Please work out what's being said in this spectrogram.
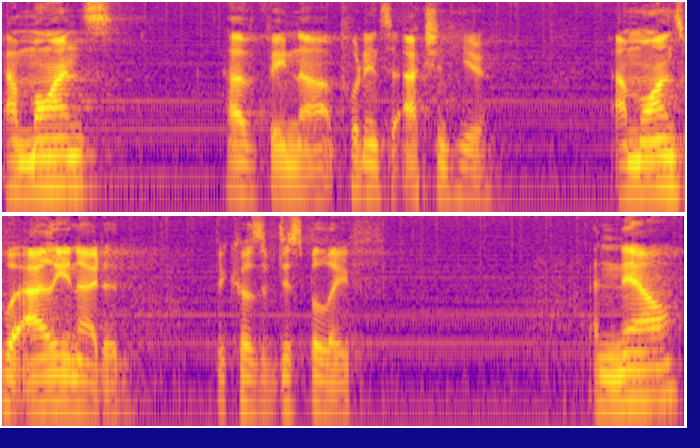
our minds have been uh, put into action here. Our minds were alienated because of disbelief. And now,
